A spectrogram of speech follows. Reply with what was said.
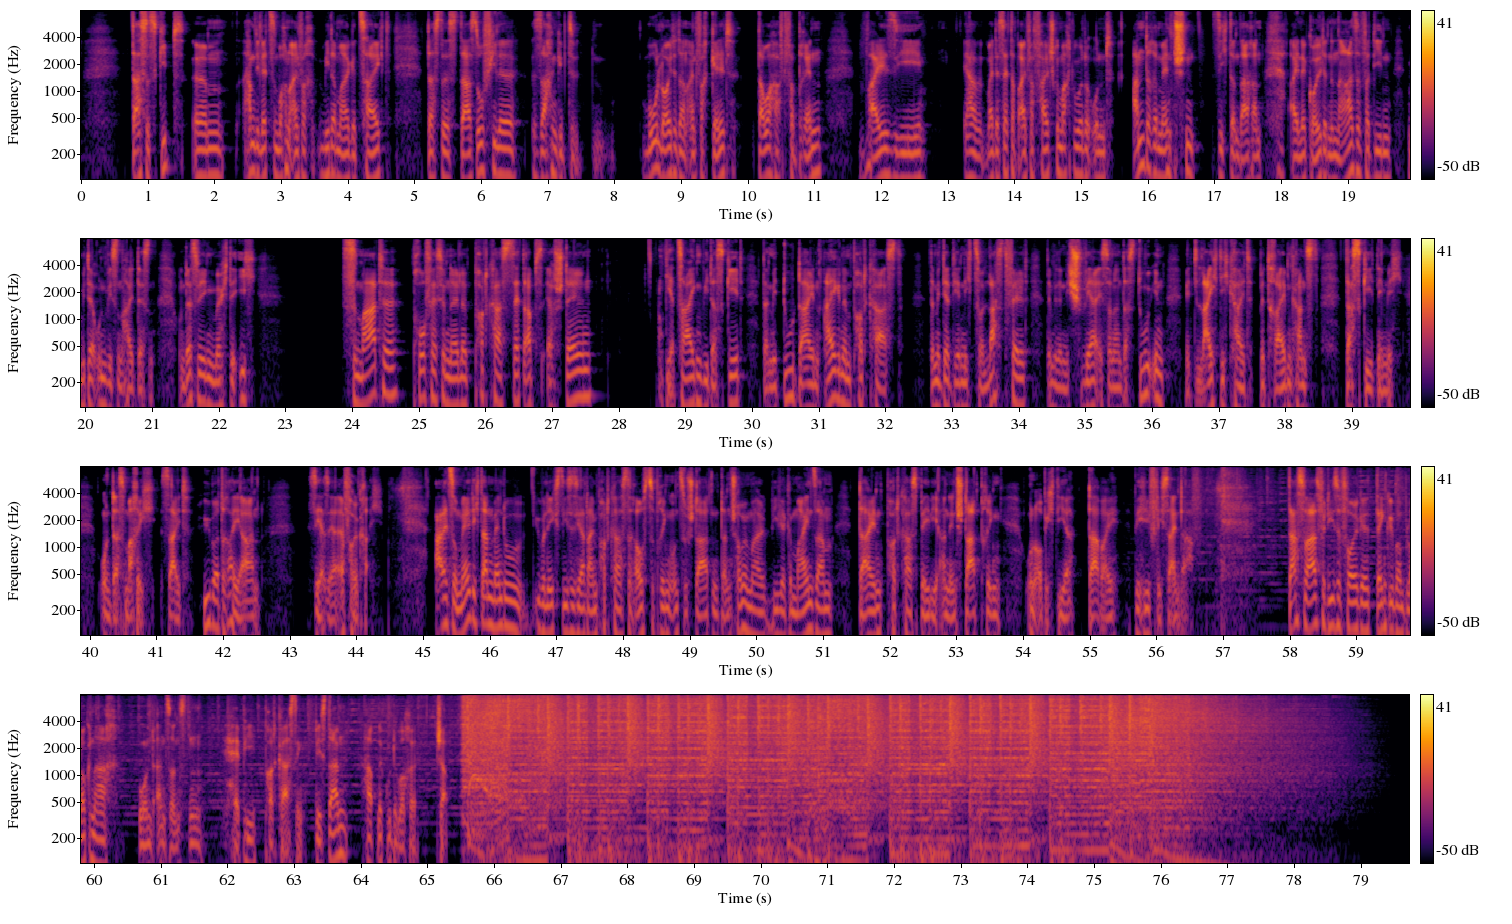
das es gibt. Ähm, haben die letzten Wochen einfach wieder mal gezeigt, dass es da so viele Sachen gibt, wo Leute dann einfach Geld dauerhaft verbrennen, weil sie, ja, weil das Setup einfach falsch gemacht wurde und andere Menschen sich dann daran eine goldene Nase verdienen mit der Unwissenheit dessen. Und deswegen möchte ich smarte, professionelle Podcast-Setups erstellen, dir zeigen, wie das geht, damit du deinen eigenen Podcast, damit er dir nicht zur Last fällt, damit er nicht schwer ist, sondern dass du ihn mit Leichtigkeit betreiben kannst. Das geht nämlich und das mache ich seit über drei Jahren sehr, sehr erfolgreich. Also melde dich dann, wenn du überlegst, dieses Jahr deinen Podcast rauszubringen und zu starten. Dann schauen wir mal, wie wir gemeinsam dein Podcast-Baby an den Start bringen und ob ich dir dabei behilflich sein darf. Das war's für diese Folge. Denk über den Blog nach und ansonsten happy Podcasting. Bis dann, habt eine gute Woche. Ciao.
